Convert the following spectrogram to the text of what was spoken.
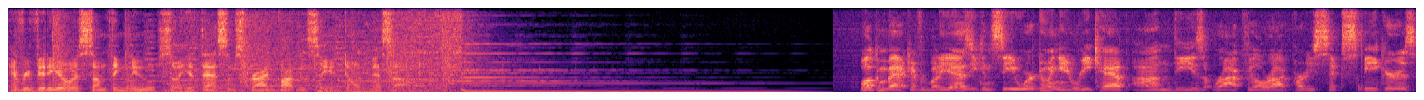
Every video is something new, so hit that subscribe button so you don't miss out. Welcome back, everybody. As you can see, we're doing a recap on these Rockville Rock Party 6 speakers,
